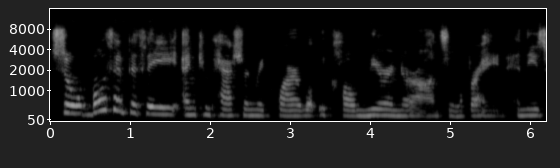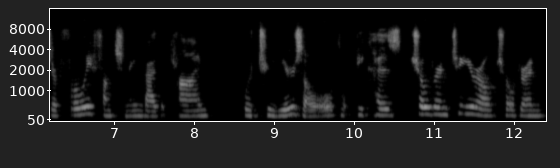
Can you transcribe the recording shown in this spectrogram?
So both empathy and compassion require what we call mirror neurons in the brain. And these are fully functioning by the time we're two years old because children, two year old children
